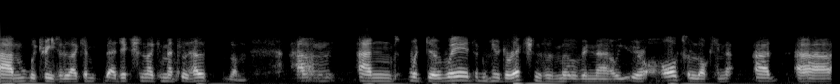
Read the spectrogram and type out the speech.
Um, we treat it like a, addiction like a mental health problem. Um, and with the way the new directions is moving now, you're also looking at uh,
